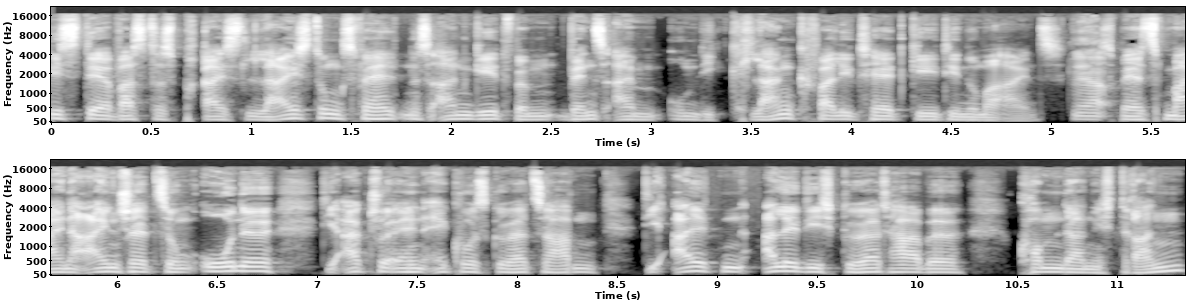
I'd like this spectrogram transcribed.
ist der, was das Preis-Leistungs-Verhältnis angeht, wenn es einem um die Klangqualität geht, die Nummer eins. Ja. Das wäre jetzt meine Einschätzung, ohne die aktuellen Echos gehört zu haben. Die alten, alle, die ich gehört habe, kommen da nicht dran.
